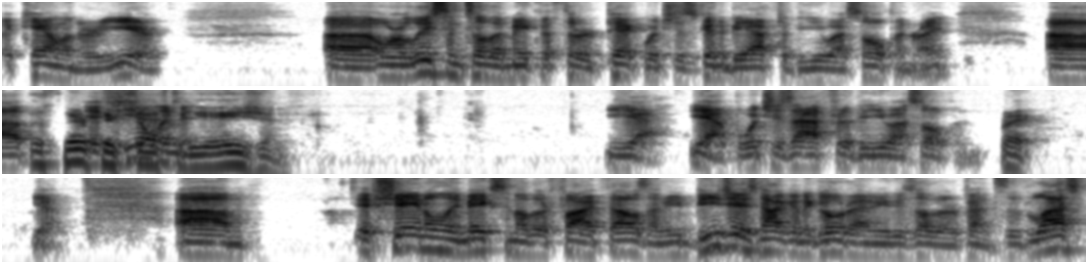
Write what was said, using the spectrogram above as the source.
the calendar year, uh, or at least until they make the third pick, which is going to be after the U.S. Open, right? Uh, The third if pick's he only after ma- the Asian. Yeah, yeah, which is after the U.S. Open. Right. Yeah. Um, if Shane only makes another five thousand, I mean, BJ's not going to go to any of these other events. The last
